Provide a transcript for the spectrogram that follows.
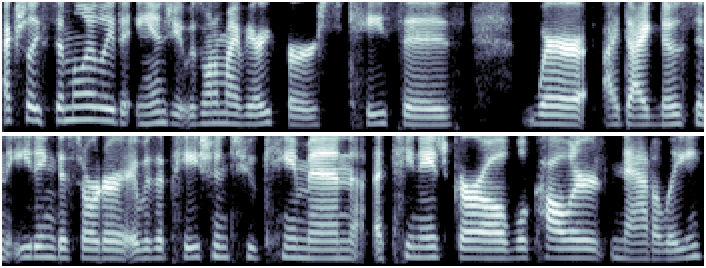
actually similarly to Angie, it was one of my very first cases where I diagnosed an eating disorder. It was a patient who came in, a teenage girl, we'll call her Natalie.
